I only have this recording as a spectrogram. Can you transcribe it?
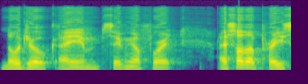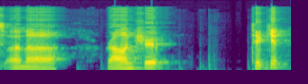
No joke, I am saving up for it. I saw the price on a round trip ticket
